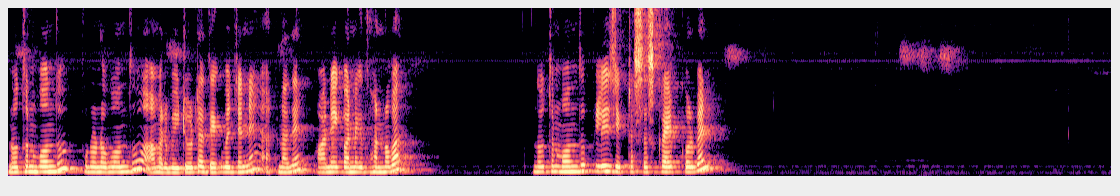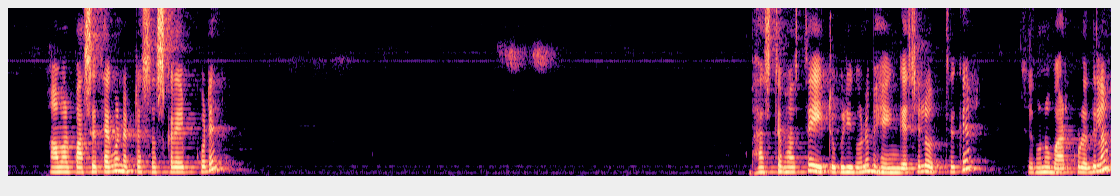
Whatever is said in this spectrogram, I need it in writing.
নতুন বন্ধু, পুরনো বন্ধু, আমার ভিডিওটা দেখবার জন্যে আপনাদের অনেক অনেক ধন্যবাদ। নতুন বন্ধু প্লিজ একটা সাবস্ক্রাইব করবেন। আমার পাশে থাকবেন একটা সাবস্ক্রাইব করে। ভাজতে ভাজতে এই টুকরিগুলো ভেঙে গেছিল ওর থেকে, সেগুলো বার করে দিলাম।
